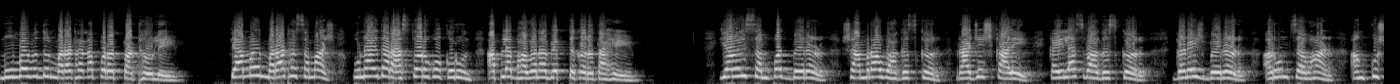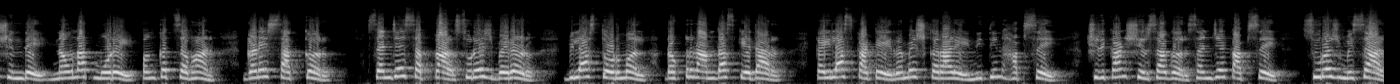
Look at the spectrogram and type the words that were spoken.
मुंबईमधून मराठ्यांना परत पाठवले. त्यामुळे मराठा समाज पुन्हा एकदा रास्तारोको करून आपल्या भावना व्यक्त करत आहे. यावेळी संपत बेरड शामराव वाघसकर राजेश काळे कैलास वाघसकर गणेश बेरड अरुण चव्हाण अंकुश शिंदे नवनाथ मोरे पंकज चव्हाण गणेश सातकर संजय सपकाळ सुरेश बेरड विलास तोडमल डॉक्टर रामदास केदार कैलास काटे रमेश कराळे नितीन हापसे श्रीकांत क्षीरसागर संजय कापसे सूरज मिसाळ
